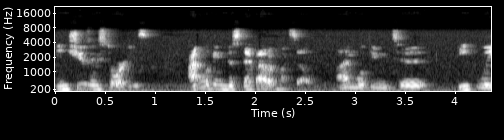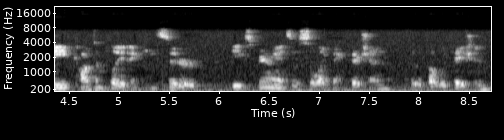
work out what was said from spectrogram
in choosing stories. I'm looking to step out of myself. I'm looking to deeply contemplate and consider the experience of selecting fiction for the publication.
